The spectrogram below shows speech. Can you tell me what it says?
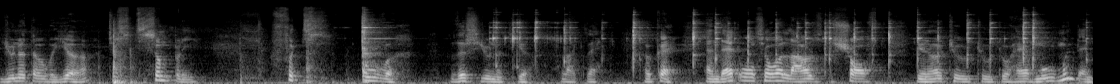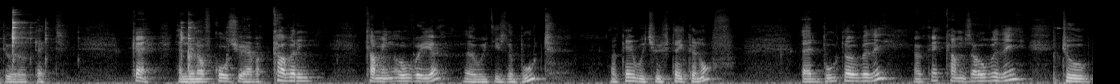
unit over here just simply fits over this unit here like that. Okay and that also allows the shaft you know to to to have movement and to rotate. Okay and then of course you have a covering coming over here uh, which is the boot okay which we've taken off that boot over there okay comes over there to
